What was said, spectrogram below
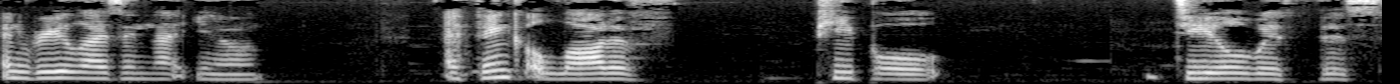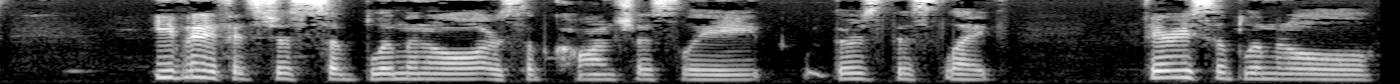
and realizing that, you know, I think a lot of people deal with this, even if it's just subliminal or subconsciously, there's this like very subliminal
